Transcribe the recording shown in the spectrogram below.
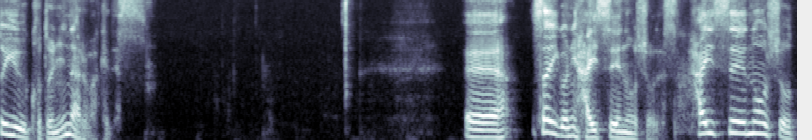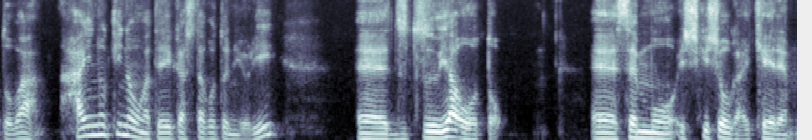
ということになるわけです。えー、最後に肺性脳症です。肺性脳症とは、肺の機能が低下したことにより、えー、頭痛や嘔吐、えー、専門意識障害、痙攣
